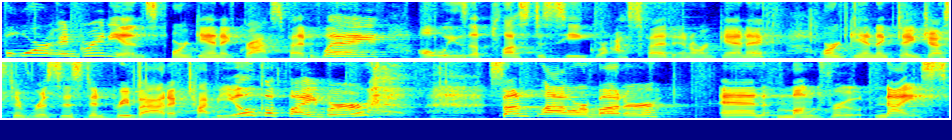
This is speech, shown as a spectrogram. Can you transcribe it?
four ingredients. Organic grass-fed whey, always a plus to see grass-fed and organic, organic digestive resistant prebiotic tapioca fiber, sunflower butter, and monk fruit. Nice,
